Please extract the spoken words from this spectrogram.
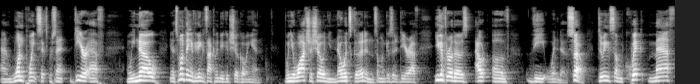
and 1.6% D or F. And we know, know it's one thing if you think it's not going to be a good show going in. When you watch a show and you know it's good and someone gives it a DRF, you can throw those out of the window. So, doing some quick math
